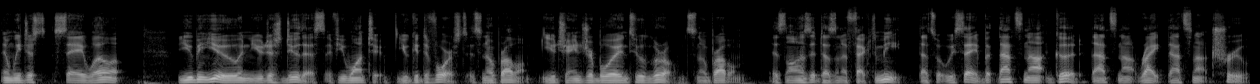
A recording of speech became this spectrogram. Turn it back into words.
And we just say, well, you be you and you just do this if you want to. You get divorced. It's no problem. You change your boy into a girl. It's no problem. As long as it doesn't affect me. That's what we say. But that's not good. That's not right. That's not true.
